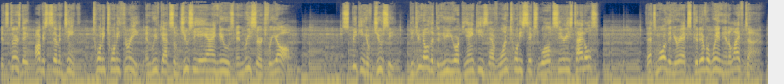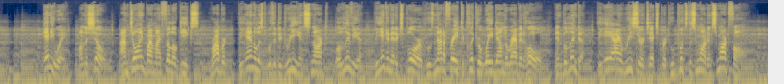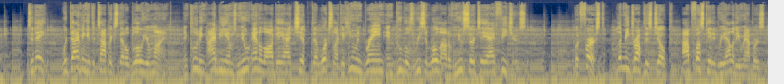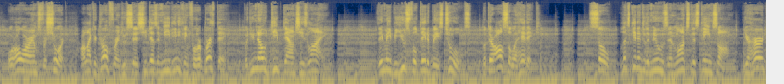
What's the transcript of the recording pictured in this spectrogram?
It's Thursday, August 17th, 2023, and we've got some juicy AI news and research for y'all. Speaking of juicy, did you know that the New York Yankees have 126 World Series titles? That's more than your ex could ever win in a lifetime. Anyway, on the show, I'm joined by my fellow geeks Robert, the analyst with a degree in snark, Olivia, the internet explorer who's not afraid to click her way down the rabbit hole, and Belinda, the AI research expert who puts the smart in smartphone. Today, we're diving into topics that'll blow your mind, including IBM's new analog AI chip that works like a human brain and Google's recent rollout of new search AI features. But first, let me drop this joke. Obfuscated reality mappers, or ORMs for short, are like a girlfriend who says she doesn't need anything for her birthday, but you know deep down she's lying. They may be useful database tools, but they're also a headache. So, let's get into the news and launch this theme song. You heard?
